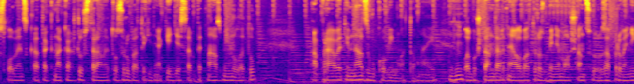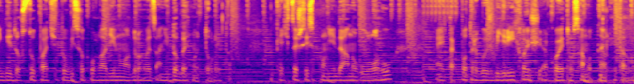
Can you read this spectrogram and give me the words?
Slovenska, tak na každú stranu je to zhruba tých nejakých 10-15 minút letu a práve tým nadzvukovým letom, hej. Mm-hmm. Lebo štandardne Albatros by nemal šancu za prvé nikdy dostúpať tú vysokú hladinu a druhá vec ani dobehnúť to lietadlo. Keď chceš si splniť danú úlohu, hej, tak potrebuješ byť rýchlejší, ako je to samotné lietadlo.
